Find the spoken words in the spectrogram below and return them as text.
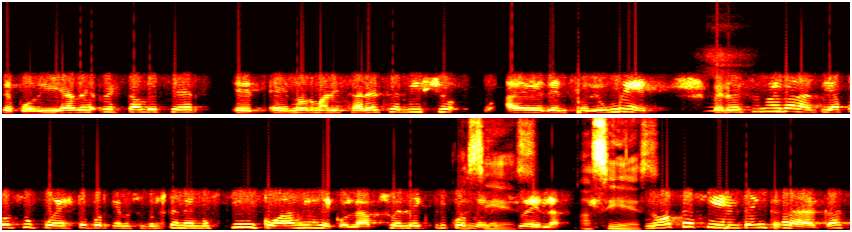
se podía restablecer eh, eh, normalizar el servicio eh, dentro de un mes. Pero eso no es garantía, por supuesto, porque nosotros tenemos cinco años de colapso eléctrico en Venezuela. Así es. No se siente en Caracas,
